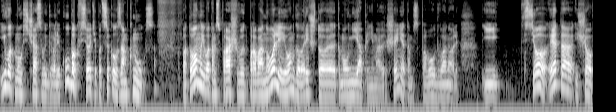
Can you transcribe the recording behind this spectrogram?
И вот, мол, сейчас выиграли кубок, все, типа, цикл замкнулся. Потом его там спрашивают про Ваноли, и он говорит, что это, мол, не я принимаю решение там по поводу Ваноли. И все это еще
